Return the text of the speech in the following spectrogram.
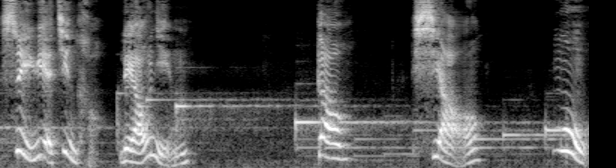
岁月静好，辽宁。高，小，木。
